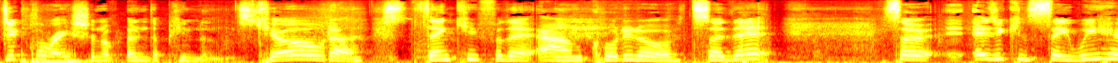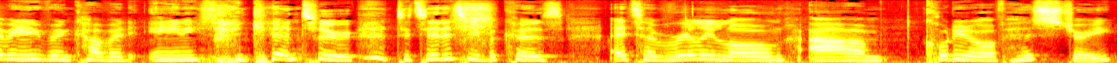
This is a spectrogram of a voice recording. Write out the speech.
Declaration of Independence. Kia ora. Thank you for that, um, kōrero. So that, so as you can see, we haven't even covered anything into Te Tiriti because it's a really long um, kōrero of history.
